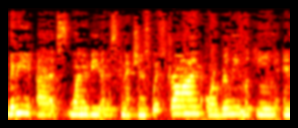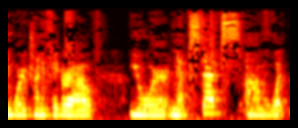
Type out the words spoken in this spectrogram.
maybe uh, one of you in this connection is withdrawn or really looking inward, trying to figure out your next steps, um, what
